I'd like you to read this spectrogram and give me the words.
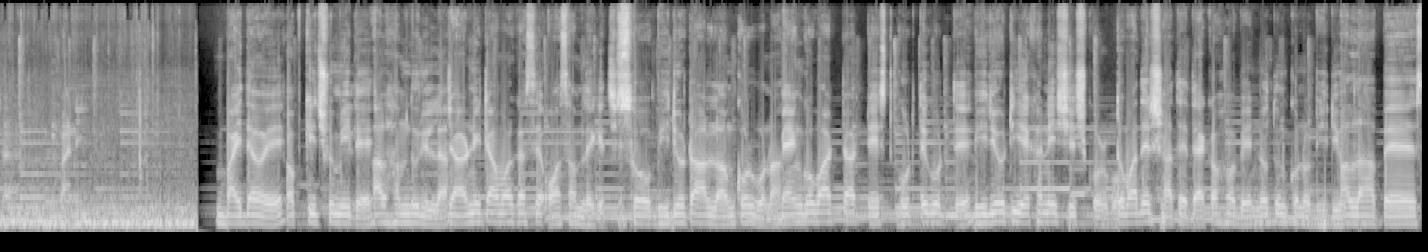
একটা পানি বাই দ্য ওয়ে সবকিছু মিলে আলহামদুলিল্লাহ জার্নিটা আমার কাছে অসাম লেগেছে। সো ভিডিওটা আর লং করব না। ম্যাঙ্গো বারটা টেস্ট করতে করতে ভিডিওটি এখানেই শেষ করব। তোমাদের সাথে দেখা হবে নতুন কোনো ভিডিও আল্লাহ হাফেজ।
